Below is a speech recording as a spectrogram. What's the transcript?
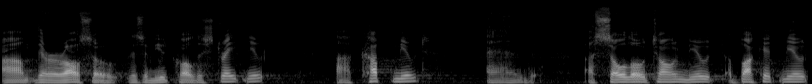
Um, there are also, there's a mute called a straight mute, a cup mute, and a solo tone mute, a bucket mute.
